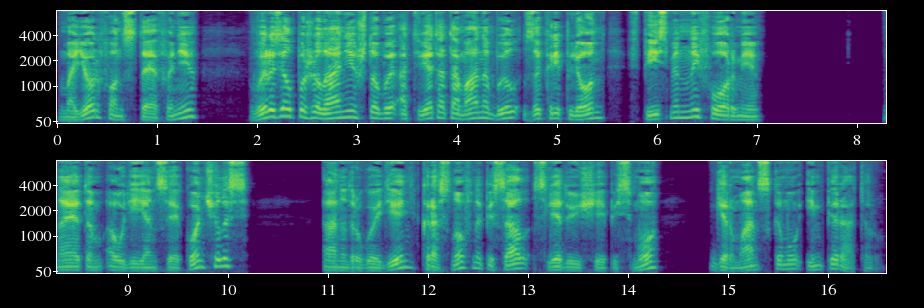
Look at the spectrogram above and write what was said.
Майор фон Стефани выразил пожелание, чтобы ответ атамана был закреплен в письменной форме. На этом аудиенция кончилась, а на другой день Краснов написал следующее письмо германскому императору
